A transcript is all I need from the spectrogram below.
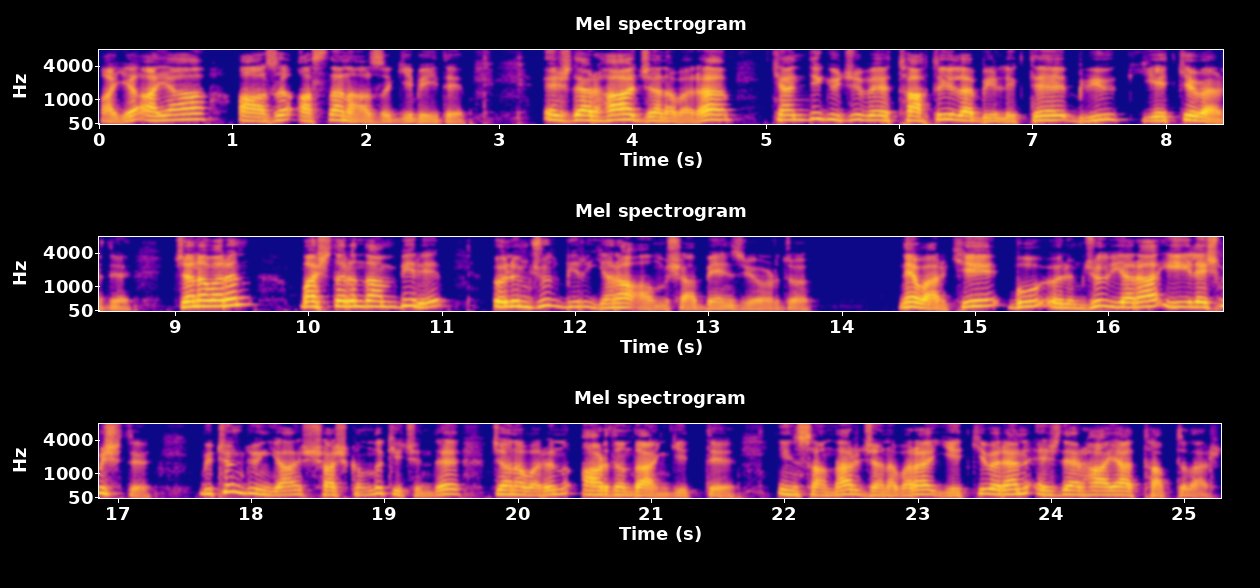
ayı ayağı, ağzı aslan ağzı gibiydi. Ejderha canavara kendi gücü ve tahtıyla birlikte büyük yetki verdi. Canavarın başlarından biri ölümcül bir yara almışa benziyordu. Ne var ki bu ölümcül yara iyileşmişti. Bütün dünya şaşkınlık içinde canavarın ardından gitti. İnsanlar canavara yetki veren ejderhaya taptılar.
